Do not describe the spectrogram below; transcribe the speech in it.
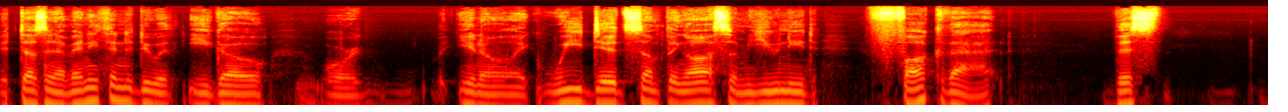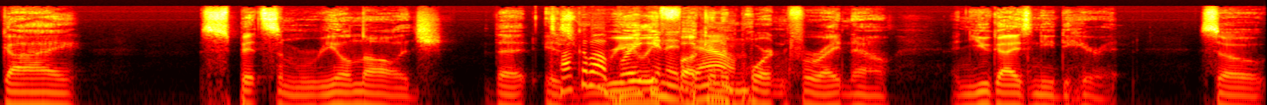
It doesn't have anything to do with ego or you know like we did something awesome. You need fuck that. This guy spit some real knowledge that is Talk about really breaking it fucking down. important for right now, and you guys need to hear it. So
